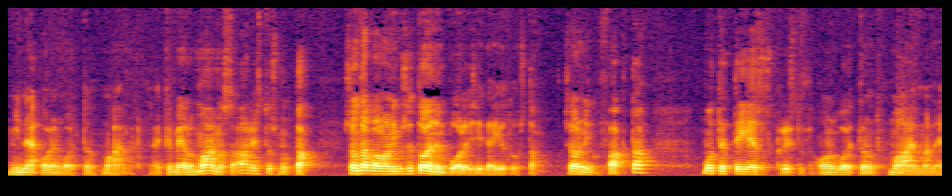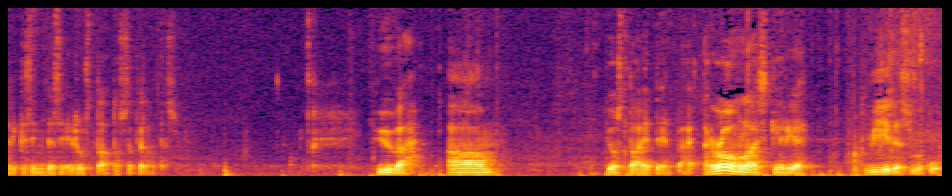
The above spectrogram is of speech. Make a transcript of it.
minä olen voittanut maailman. Eli meillä on maailmassa ahdistus, mutta se on tavallaan niin kuin se toinen puoli siitä jutusta. Se on niin kuin fakta, mutta että Jeesus Kristus on voittanut maailman, eli se mitä se edustaa tuossa tilanteessa. Hyvä. Uh, jostain eteenpäin. Roomalaiskirje, viides luku.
